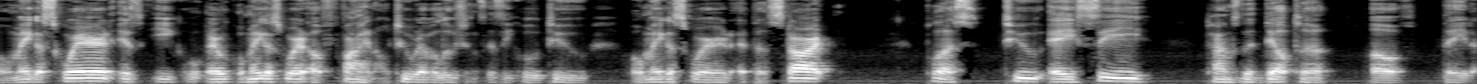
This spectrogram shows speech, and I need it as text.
Omega squared is equal, er, omega squared of final, two revolutions, is equal to omega squared at the start plus 2ac times the delta of theta.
